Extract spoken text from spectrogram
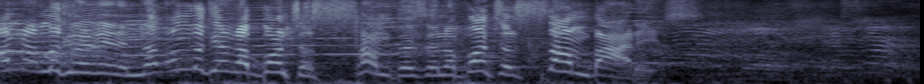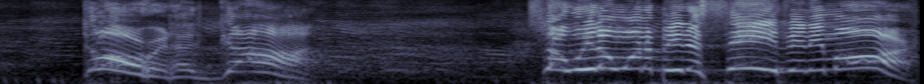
I'm not looking at any, I'm looking at a bunch of somethings and a bunch of somebodies. Glory to God. So we don't want to be deceived anymore.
